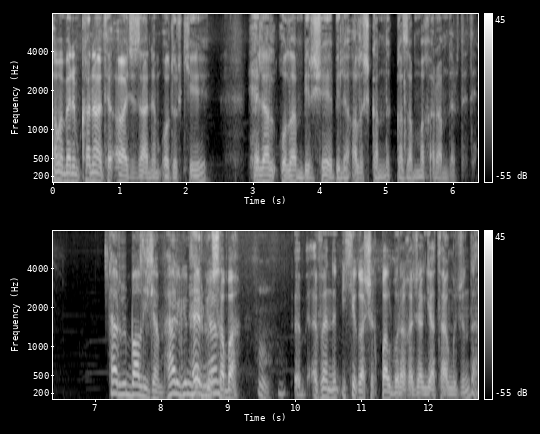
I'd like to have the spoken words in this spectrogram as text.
Ama benim kanaate acizanem odur ki helal olan bir şeye bile alışkanlık kazanmak haramdır dedi. Her gün bal yiyeceğim. Her gün her gün sabah Hı. efendim iki kaşık bal bırakacaksın yatağın ucunda.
